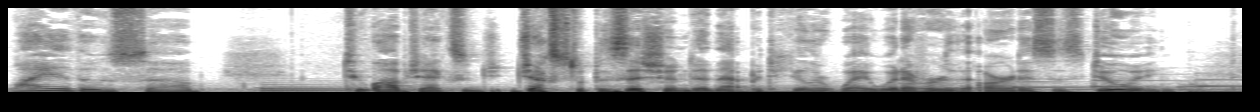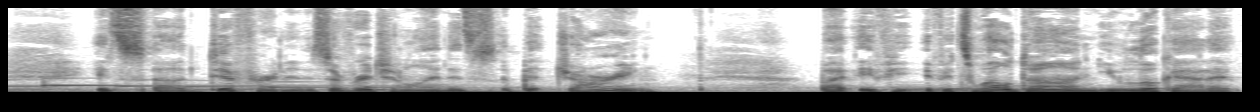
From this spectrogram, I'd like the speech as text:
Why are those uh, two objects juxtapositioned in that particular way? Whatever the artist is doing it's uh, different and it's original and it's a bit jarring. But if, you, if it's well done, you look at it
